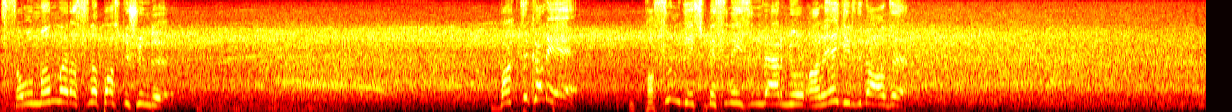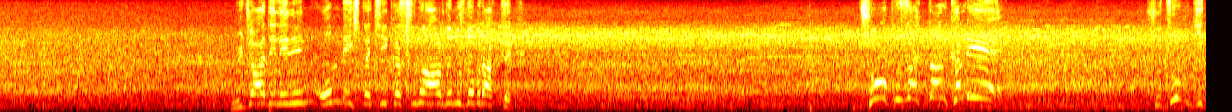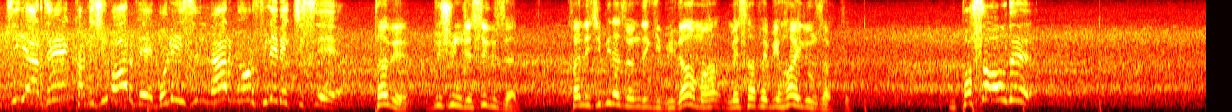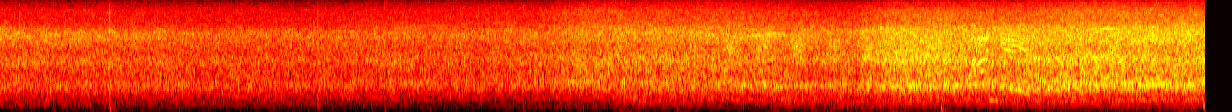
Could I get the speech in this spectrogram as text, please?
Savunmanın arasına pas düşündü. Baktı kaleye. Pasın geçmesine izin vermiyor. Araya girdi ve aldı. Mücadelenin 15 dakikasını ardımızda bıraktık. Çok uzaktan kaleye. Şutun gittiği yerde kaleci var ve gole izin vermiyor file bekçisi. Tabi düşüncesi güzel. Kaleci biraz önde gibiydi ama mesafe bir hayli uzaktı. Pası aldı.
